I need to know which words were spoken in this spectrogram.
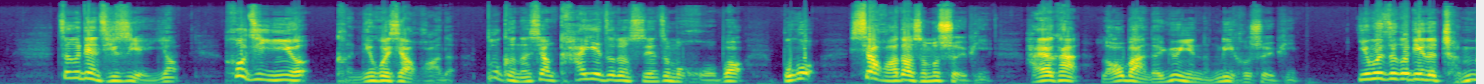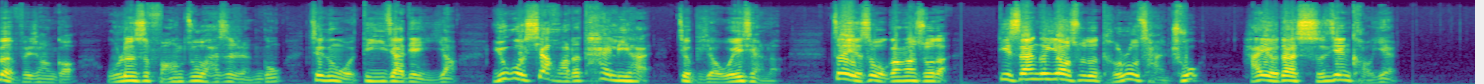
这个店其实也一样。后期营业额肯定会下滑的，不可能像开业这段时间这么火爆。不过下滑到什么水平，还要看老板的运营能力和水平。因为这个店的成本非常高，无论是房租还是人工，就跟我第一家店一样。如果下滑的太厉害，就比较危险了。这也是我刚刚说的第三个要素的投入产出，还有待时间考验。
